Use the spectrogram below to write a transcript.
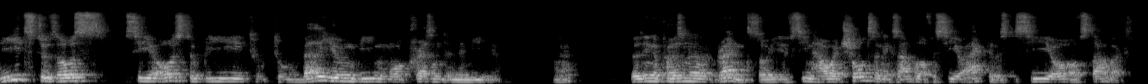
leads to those CEOs to be to, to valuing being more present in the media. Yeah? Building a personal brand. So you've seen Howard Schultz, an example of a CEO activist, the CEO of Starbucks.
